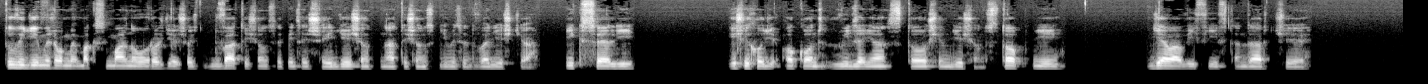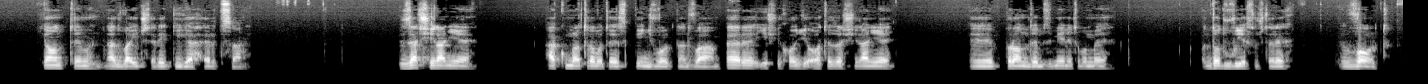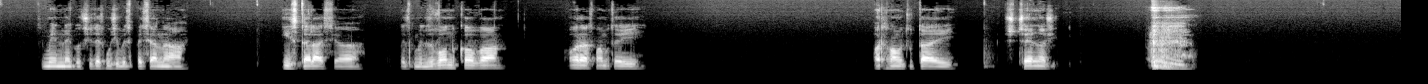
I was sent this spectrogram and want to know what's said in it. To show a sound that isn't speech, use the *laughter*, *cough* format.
Tu widzimy, że mamy maksymalną rozdzielczość 2560 na 1920 pikseli. Jeśli chodzi o kąt widzenia 180 stopni. Działa Wi-Fi w standardzie 5 na 2,4 GHz. Zasilanie akumulatorowe to jest 5V na 2 A. Jeśli chodzi o to zasilanie prądem zmiennym, to mamy do 24 V zmiennego, czyli też musi być specjalna instalacja powiedzmy dzwonkowa oraz mamy tutaj oraz mamy tutaj szczelność *clears throat*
